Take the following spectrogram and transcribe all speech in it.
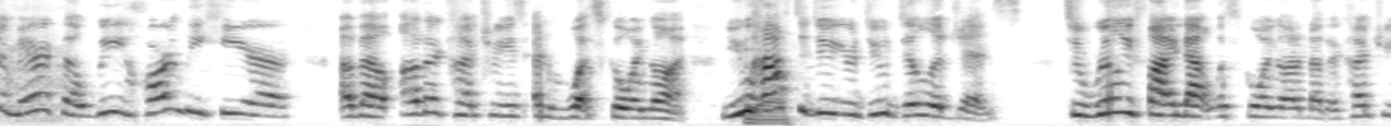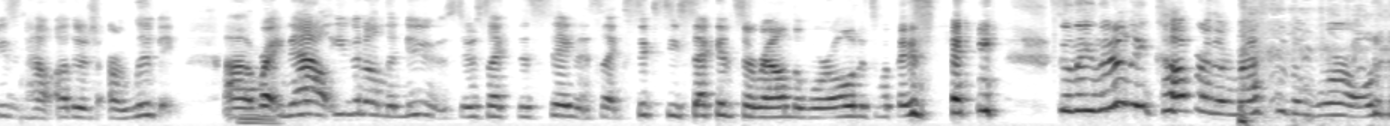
in America, we hardly hear about other countries and what's going on. You yeah. have to do your due diligence to really find out what's going on in other countries and how others are living. Uh, mm. Right now, even on the news, there's like this thing that's like 60 seconds around the world, is what they say. So they literally cover the rest of the world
